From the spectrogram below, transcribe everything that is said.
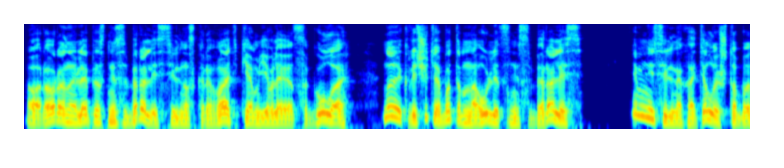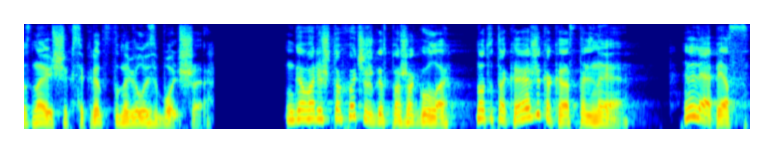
Роран и Лепис не собирались сильно скрывать, кем является Гула, но и кричать об этом на улице не собирались. Им не сильно хотелось, чтобы знающих секрет становилось больше. «Говори, что хочешь, госпожа Гула, но ты такая же, как и остальные». «Ляпис,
